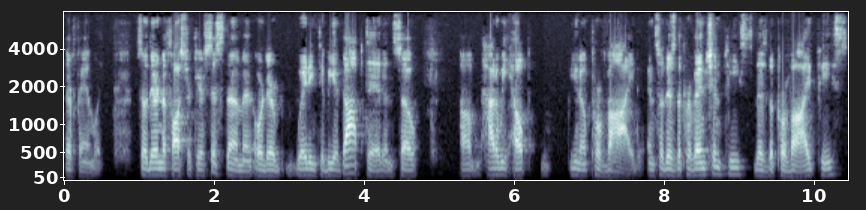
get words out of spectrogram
their family? So they're in the foster care system and, or they're waiting to be adopted. And so, um, how do we help, you know, provide? And so there's the prevention piece, there's the provide piece.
